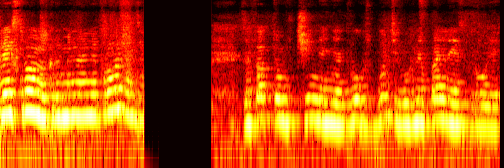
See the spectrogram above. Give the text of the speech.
Зареєстровано кримінальне провадження за- фактом вчинення двох збутів вогнепальної зброї.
